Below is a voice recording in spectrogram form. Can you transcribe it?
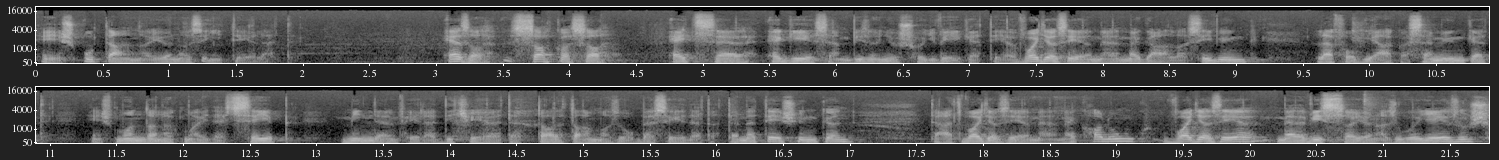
és utána jön az ítélet. Ez a szakasza egyszer egészen bizonyos, hogy véget ér. Vagy azért, mert megáll a szívünk, lefogják a szemünket, és mondanak majd egy szép, mindenféle dicséretet tartalmazó beszédet a temetésünkön, tehát vagy azért, mert meghalunk, vagy azért, mert visszajön az Úr Jézus,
